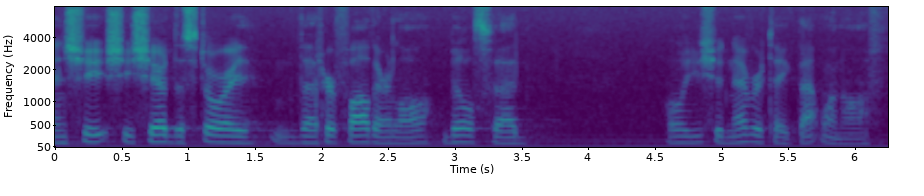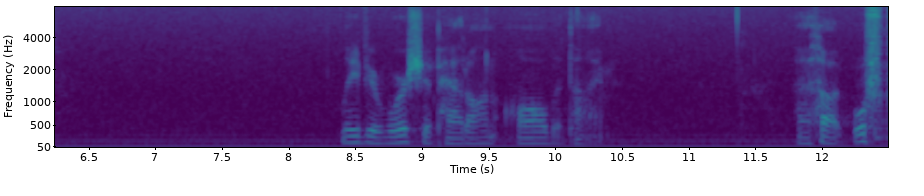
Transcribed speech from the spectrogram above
And she, she shared the story that her father in law, Bill, said, well, you should never take that one off. Leave your worship hat on all the time. I thought, Oof.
